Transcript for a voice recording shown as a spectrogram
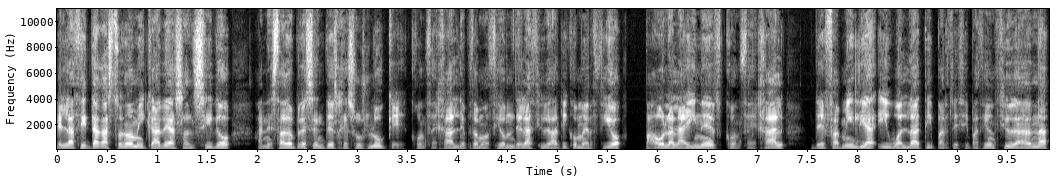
En la cita gastronómica de Asalsido han estado presentes Jesús Luque, concejal de promoción de la ciudad y comercio, Paola Laínez, concejal de Familia, Igualdad y Participación Ciudadana,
